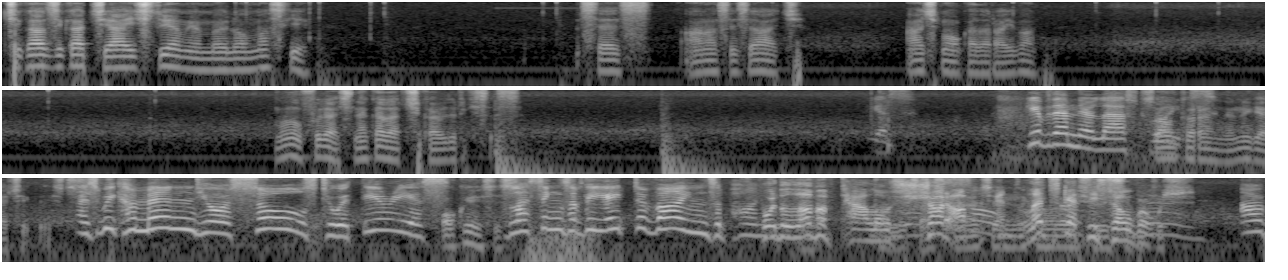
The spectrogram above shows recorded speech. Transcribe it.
Çık azıcık aç ya hiç duyamıyorum böyle olmaz ki. Ses. Ana sesi aç. Açma o kadar hayvan. Bunu full aç ne kadar çıkabilir ki ses? Yes. Give them their last Son rites. törenlerini gerçekleştir. As we commend your souls to Aetherius, Okuyun siz. blessings of the eight divines upon For the you. love of Talos, shut up and let's get this over with. Our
